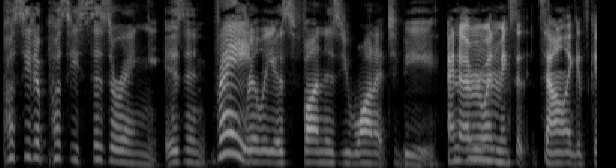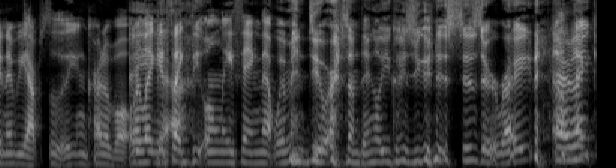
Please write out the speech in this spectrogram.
pussy to pussy scissoring isn't Right. really as fun as you want it to be. I know everyone Mm. makes it sound like it's going to be absolutely incredible, or like it's like the only thing that women do, or something. Oh, you guys are going to scissor, right? I'm like,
